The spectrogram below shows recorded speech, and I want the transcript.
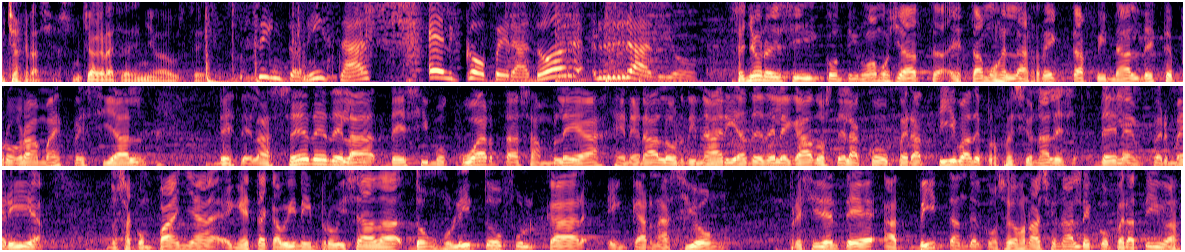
Muchas gracias. Muchas gracias, señor, a usted. Sintonizas el Cooperador Radio. Señores, y continuamos ya, estamos en la recta final de este programa especial desde la sede de la decimocuarta Asamblea General Ordinaria de Delegados de la Cooperativa de Profesionales de la Enfermería. Nos acompaña en esta cabina improvisada don Julito Fulcar Encarnación, presidente Advitan del Consejo Nacional de Cooperativas.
